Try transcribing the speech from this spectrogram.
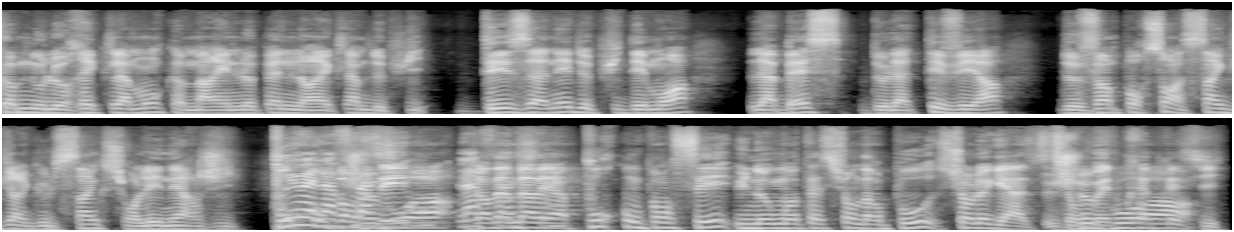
comme nous le réclamons, comme Marine Le Pen le réclame depuis des années, depuis des mois, la baisse de la TVA de 20% à 5,5% sur l'énergie. Pour, compenser, pour compenser une augmentation d'impôts sur le gaz, je on être très précis.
